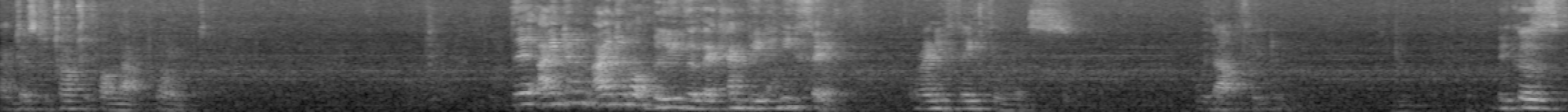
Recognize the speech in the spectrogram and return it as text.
and just to touch upon that point, there, I, do, I do not believe that there can be any faith or any faithfulness without freedom. Because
